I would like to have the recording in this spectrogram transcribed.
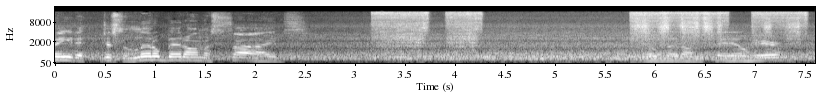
Fade it just a little bit on the sides. A little bit on the tail here.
